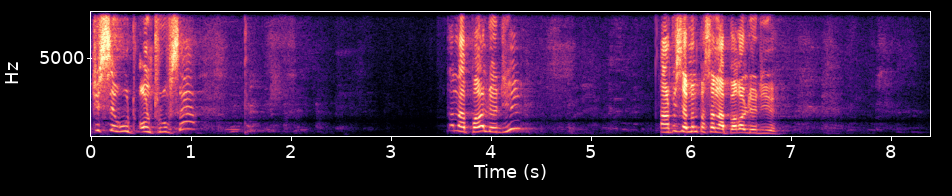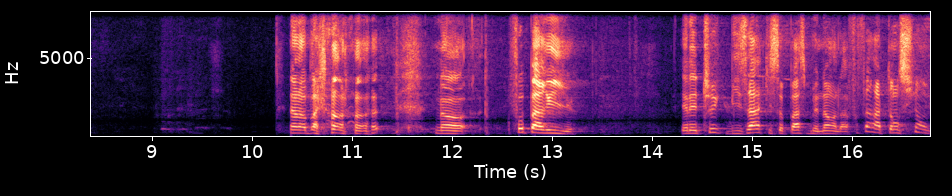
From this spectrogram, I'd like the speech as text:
tu sais où on trouve ça? Dans la parole de Dieu. En plus, c'est même pas ça la parole de Dieu. Non, non, non, non. Non, faut pas rire. Il y a des trucs bizarres qui se passent maintenant là. Il faut faire attention.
